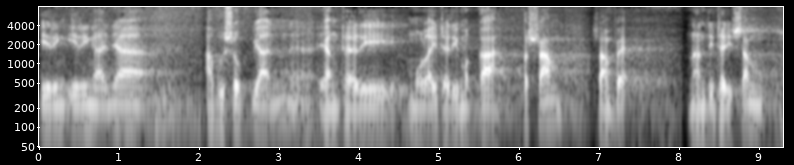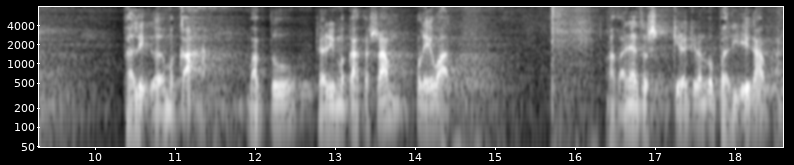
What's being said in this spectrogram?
iring-iringannya Abu Sufyan yang dari mulai dari Mekah ke Sam sampai nanti dari Sam balik ke Mekah. Waktu dari Mekah ke Sam kelewat. Makanya terus kira-kira engkau balik kapan?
